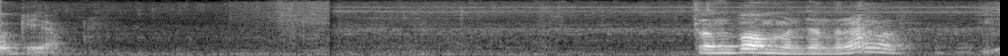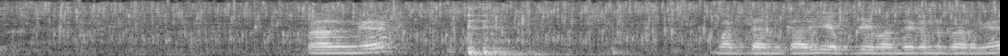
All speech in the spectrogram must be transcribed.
ஓகே transform சந்திரா. பாருங்க. மட்டன் கறி எப்படி வந்துக்கின்னு பாருங்க.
